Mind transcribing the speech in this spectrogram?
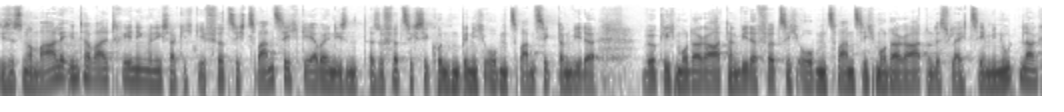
dieses normale Intervalltraining, wenn ich sage, ich gehe 40, 20, gehe aber in diesen, also 40 Sekunden bin ich oben 20, dann wieder wirklich moderat, dann wieder 40 oben 20 moderat und das vielleicht 10 Minuten lang.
